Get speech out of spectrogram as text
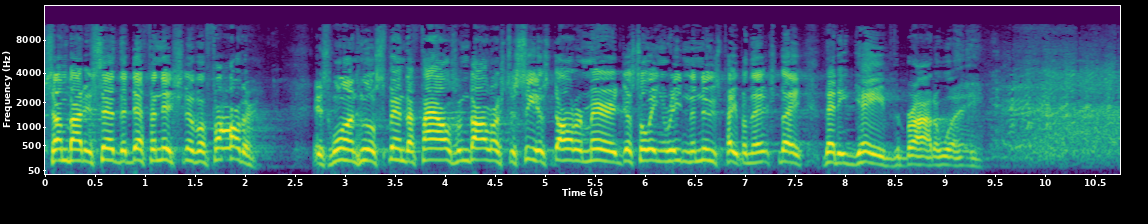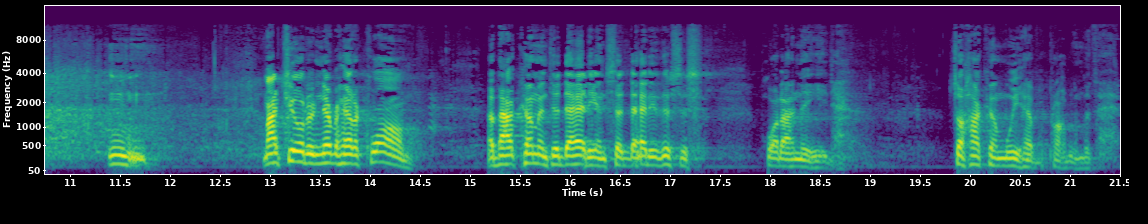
Somebody said the definition of a father is one who will spend a thousand dollars to see his daughter married just so he can read in the newspaper the next day that he gave the bride away. Mm. My children never had a qualm about coming to daddy and said, Daddy, this is what I need. So, how come we have a problem with that?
